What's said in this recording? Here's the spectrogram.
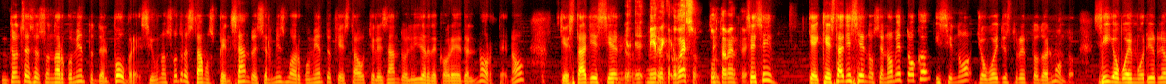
Entonces es un argumento del pobre. Si nosotros estamos pensando, es el mismo argumento que está utilizando el líder de Corea del Norte, ¿no? Que está diciendo... Eh, eh, me recordó eso, justamente. Sí, sí que, que, está diciendo, si no me toca y si no, yo voy a destruir todo el mundo. Sí, yo voy a morir yo,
